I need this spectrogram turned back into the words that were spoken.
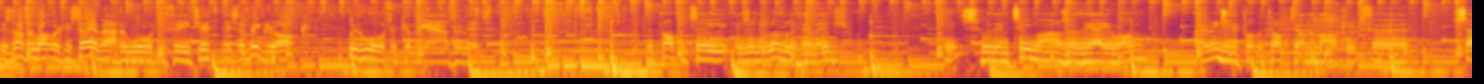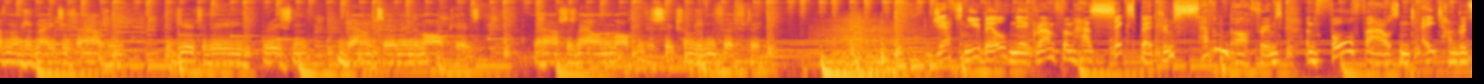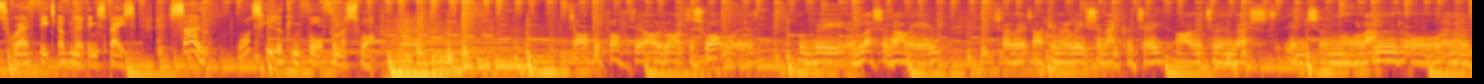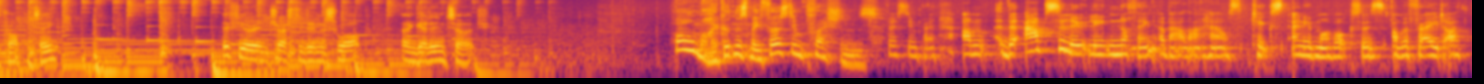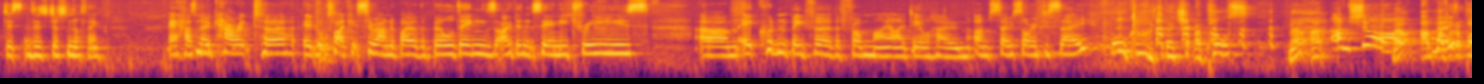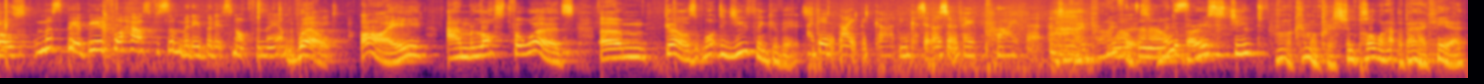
There's not a lot we can say about a water feature. It's a big rock with water coming out of it. The property is in a lovely village. It's within two miles of the A1. I originally put the property on the market for 780,000, but due to the recent downturn in the market, the house is now on the market for 650. Jeff's new build near Grantham has six bedrooms, seven bathrooms, and 4,800 square feet of living space. So, what's he looking for from a swap? The type of property I would like to swap with would be of lesser value so that I can release some equity, either to invest in some more land or another property. If you're interested in a swap, then get in touch. Oh my goodness me, first impressions. First impression. Um, the, absolutely nothing about that house ticks any of my boxes, I'm afraid. I just, there's just nothing. It has no character. It looks like it's surrounded by other buildings. I didn't see any trees. Um, it couldn't be further from my ideal home, I'm so sorry to say. Oh God, I better check my pulse. No, I, I'm sure. No, I've- I've got a pulse. It must be a beautiful house for somebody, but it's not for me, I'm afraid. well, I am lost for words. Um, girls, what did you think of it? I didn't like the garden because it wasn't very private. Very private. Well done, Look, Els. very astute. Oh, come on, Kristian, pull one out the bag here.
